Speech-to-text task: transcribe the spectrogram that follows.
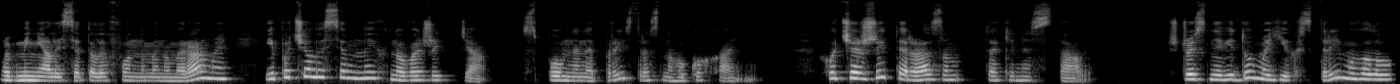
Обмінялися телефонними номерами і почалося в них нове життя, сповнене пристрасного кохання. Хоча жити разом так і не стали. Щось невідоме їх стримувало.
